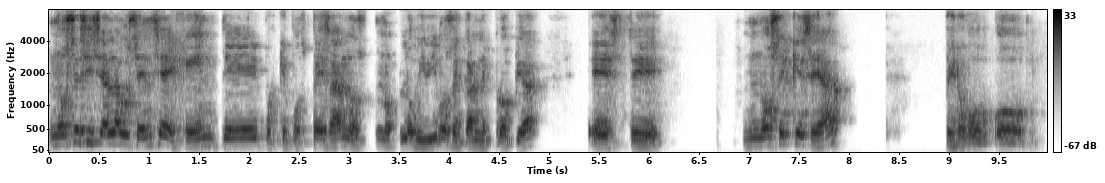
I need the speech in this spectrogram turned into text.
no sé si sea la ausencia de gente, porque pues pesa, nos, lo vivimos en carne propia, este, no sé qué sea, pero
